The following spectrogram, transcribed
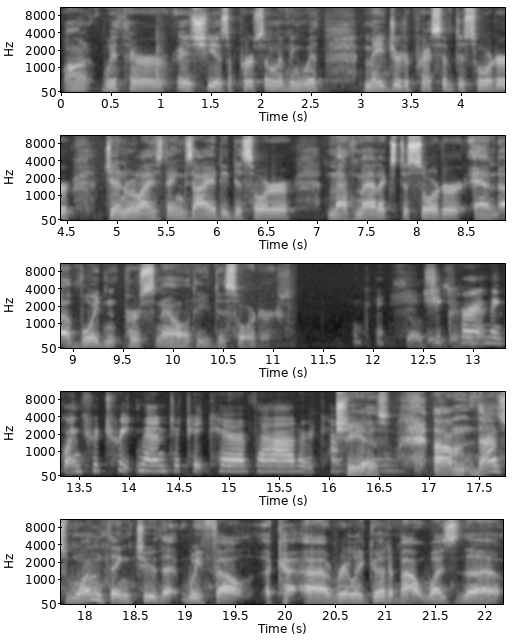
on with her is she is a person living with major depressive disorder, generalized anxiety disorder, mathematics disorder, and avoidant personality disorders. Okay. So She these are the- currently going through treatment to take care of that or counseling? She is. Um, that's one thing too that we felt uh, uh, really good about was the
